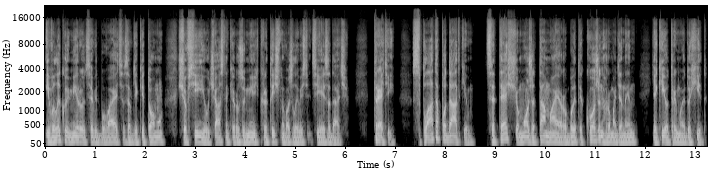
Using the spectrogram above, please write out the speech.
і великою мірою це відбувається завдяки тому, що всі її учасники розуміють критичну важливість цієї задачі. Третій. Сплата податків це те, що може та має робити кожен громадянин, який отримує дохід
